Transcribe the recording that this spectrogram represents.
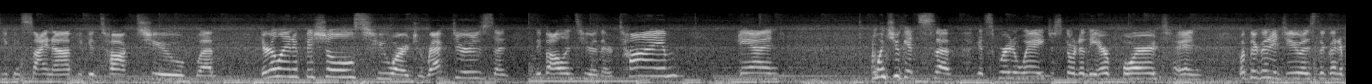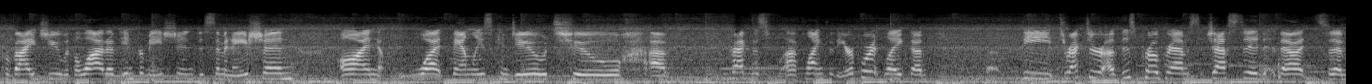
you can sign up, you can talk to uh, airline officials who are directors and they volunteer their time and once you get uh, get squared away, just go to the airport and what they're going to do is they're going to provide you with a lot of information dissemination on what families can do to uh, practice uh, flying through the airport. Like uh, the director of this program suggested that um,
